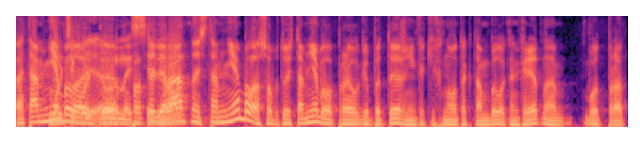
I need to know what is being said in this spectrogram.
А там не было, э, про толерантность там не было особо, то есть там не было про ЛГБТ же никаких ноток, там было конкретно вот про,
